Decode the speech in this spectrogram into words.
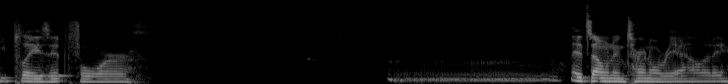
he plays it for mm, its own internal reality.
